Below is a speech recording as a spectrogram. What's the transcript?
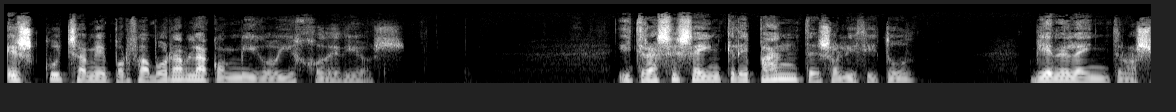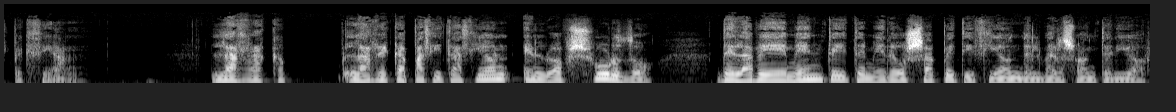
Escúchame, por favor, habla conmigo, Hijo de Dios. Y tras esa increpante solicitud viene la introspección, la, la recapacitación en lo absurdo de la vehemente y temerosa petición del verso anterior.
